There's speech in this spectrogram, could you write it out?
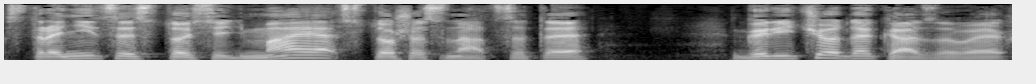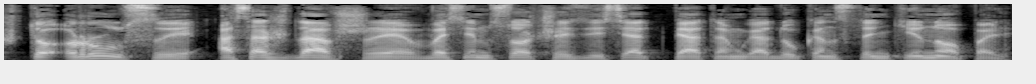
страницы 107-116, горячо доказывая, что русы, осаждавшие в 865 году Константинополь,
